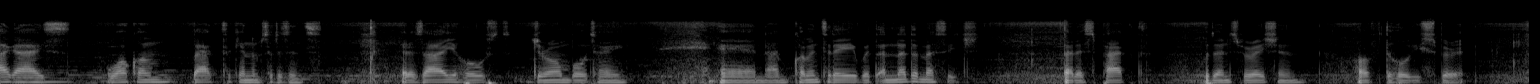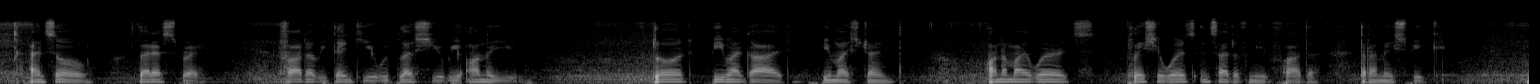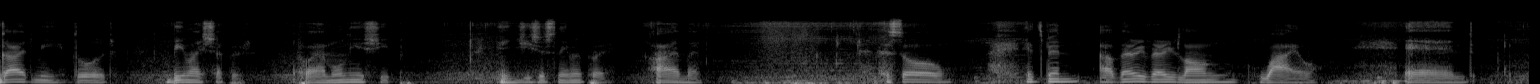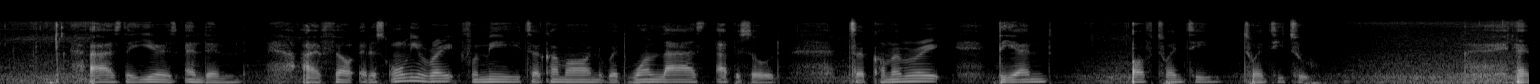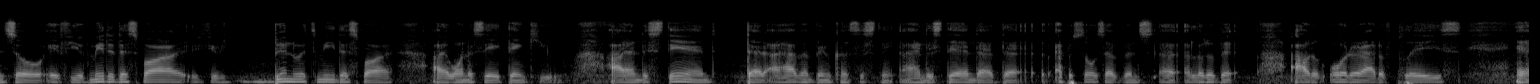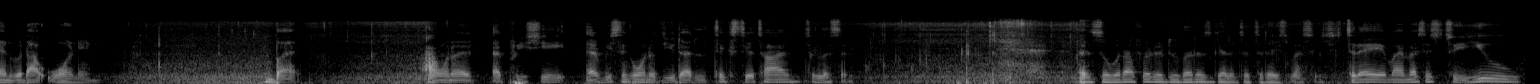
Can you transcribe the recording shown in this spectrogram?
Hi, guys. Welcome back to Kingdom Citizens. It is I, your host, Jerome Boateng, and I'm coming today with another message that is packed with the inspiration of the Holy Spirit. And so, let us pray. Father, we thank you, we bless you, we honor you. Lord, be my guide, be my strength. Honor my words, place your words inside of me, Father, that I may speak. Guide me, Lord, be my shepherd, for I am only a sheep. In Jesus' name I pray. Amen. So, it's been a very, very long while, and as the year is ending, I felt it is only right for me to come on with one last episode to commemorate the end of 2022. And so, if you've made it this far, if you've been with me this far, I want to say thank you. I understand that I haven't been consistent. I understand that the episodes have been a, little bit out of order, out of place, and without warning. But I want to appreciate every single one of you that takes your time to listen. And so, without further ado, let us get into today's message. Today, my message to you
